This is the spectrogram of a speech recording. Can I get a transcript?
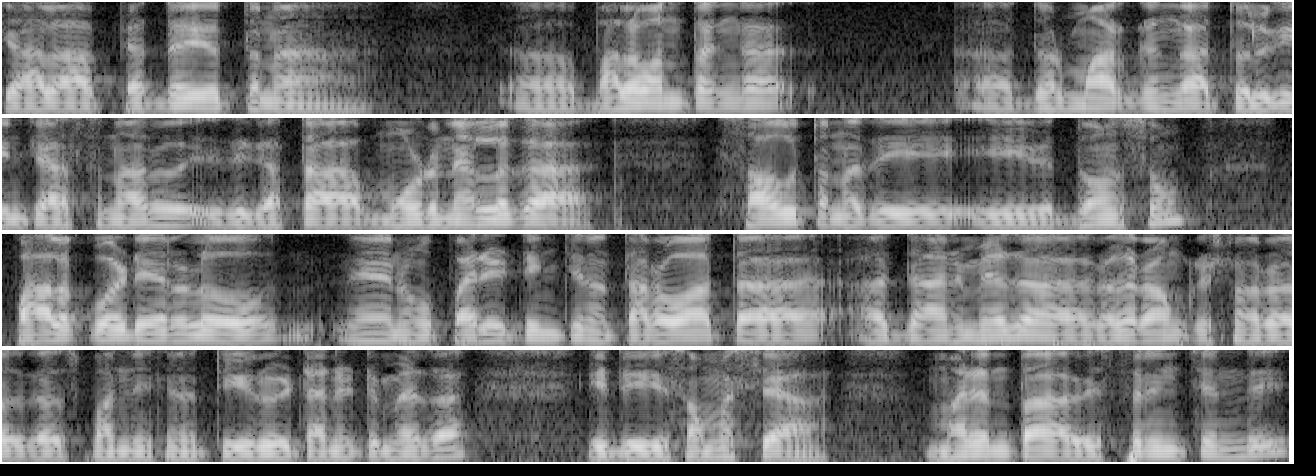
చాలా పెద్ద ఎత్తున ఆ, బలవంతంగా ఆ, దుర్మార్గంగా తొలగించేస్తున్నారు ఇది గత మూడు నెలలుగా సాగుతున్నది ఈ విధ్వంసం పాలకోడేరులో నేను పర్యటించిన తర్వాత దాని మీద రఘురామకృష్ణరాజు గారు స్పందించిన తీరు వీటన్నిటి మీద ఇది సమస్య మరింత విస్తరించింది.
